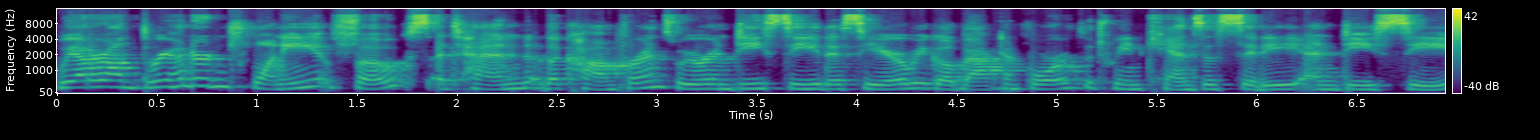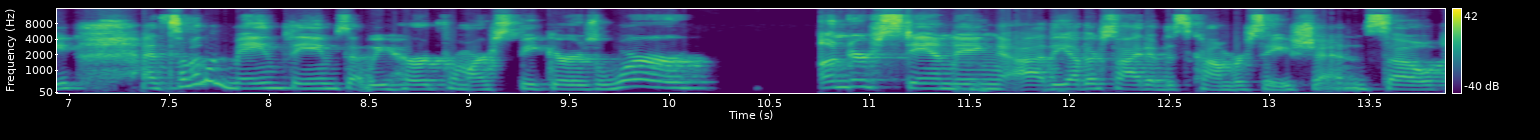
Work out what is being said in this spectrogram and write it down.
We had around 320 folks attend the conference. We were in DC this year. We go back and forth between Kansas City and DC. And some of the main themes that we heard from our speakers were understanding uh, the other side of this conversation. So,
